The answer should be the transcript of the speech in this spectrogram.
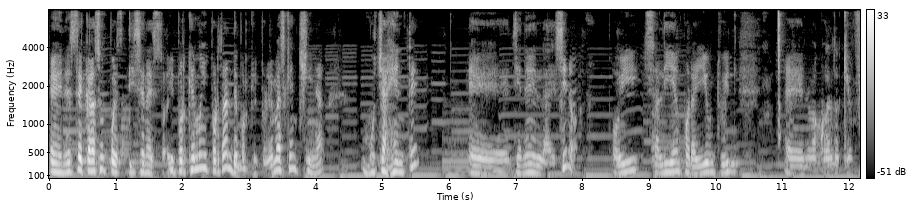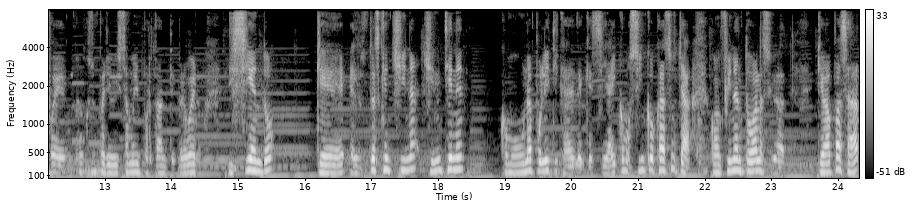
En este caso pues dicen esto. ¿Y por qué es muy importante? Porque el problema es que en China mucha gente eh, tiene la de Sinovac. Hoy salían por ahí un tweet, eh, no me acuerdo quién fue, creo que es un periodista muy importante, pero bueno, diciendo que el es que en China, China tienen como una política desde que si hay como cinco casos ya confinan toda la ciudad. ¿Qué va a pasar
